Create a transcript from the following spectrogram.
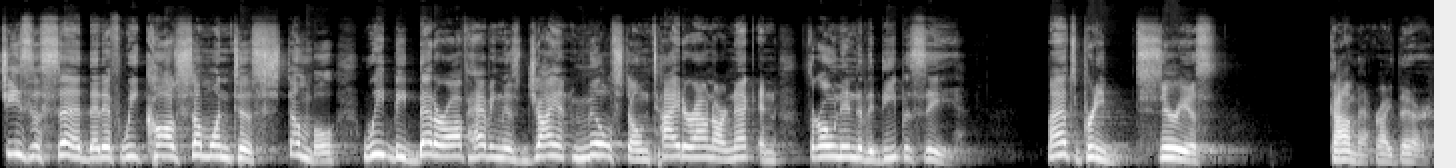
Jesus said that if we cause someone to stumble, we'd be better off having this giant millstone tied around our neck and thrown into the deepest sea. Now, that's a pretty serious comment right there.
